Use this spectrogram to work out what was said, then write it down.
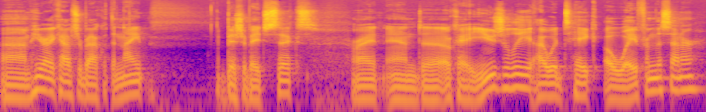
Um, here I capture back with the knight. Bishop h6, right? And uh, okay, usually I would take away from the center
